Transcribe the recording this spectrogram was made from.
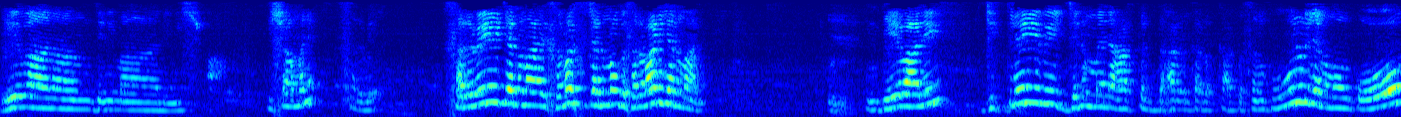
देवानाम जनिमान ईशा। मने सर्वे। सर्वे जन्माए समस्त जन्मों को सर्वाणी जन्मान। देवाली जितने भी जन्म मैंने आज तक धारण कर रखा था संपूर्ण जन्मों को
